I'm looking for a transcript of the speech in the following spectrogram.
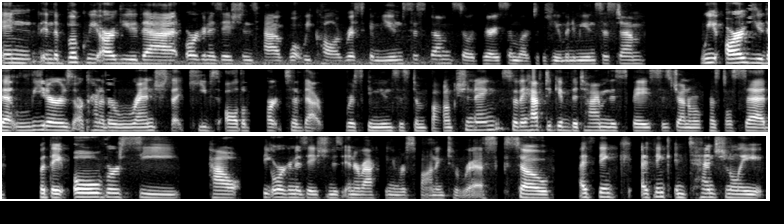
In in the book, we argue that organizations have what we call a risk immune system, so it's very similar to the human immune system. We argue that leaders are kind of the wrench that keeps all the parts of that risk immune system functioning. So they have to give the time and the space, as General Crystal said, but they oversee how the organization is interacting and responding to risk. So I think I think intentionally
